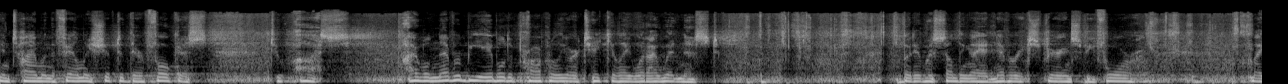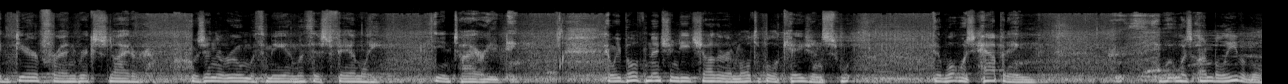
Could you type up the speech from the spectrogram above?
in time when the family shifted their focus to us. I will never be able to properly articulate what I witnessed, but it was something I had never experienced before. My dear friend Rick Snyder was in the room with me and with his family the entire evening. And we both mentioned each other on multiple occasions that what was happening was unbelievable.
